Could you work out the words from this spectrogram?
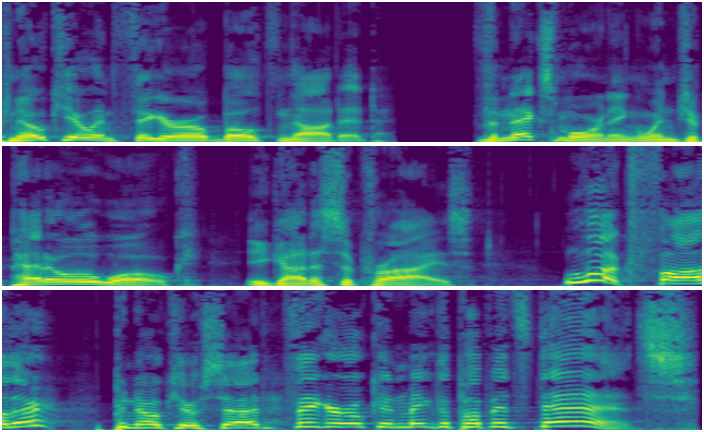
Pinocchio and Figaro both nodded. The next morning, when Geppetto awoke, he got a surprise. Look, father, Pinocchio said. Figaro can make the puppets dance.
